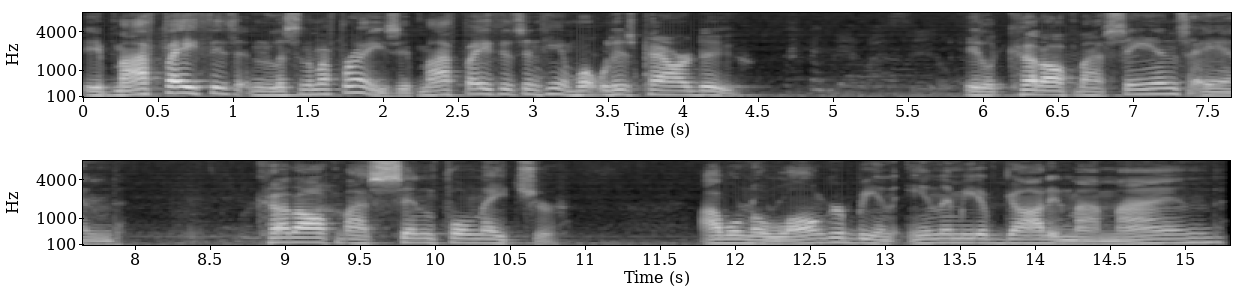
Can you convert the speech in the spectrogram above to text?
If my faith is, and listen to my phrase, if my faith is in Him, what will His power do? It'll cut off my sins and cut off my sinful nature. I will no longer be an enemy of God in my mind.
